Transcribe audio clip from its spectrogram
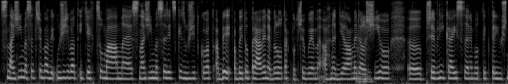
snažíme se třeba využívat i těch, co máme, snažíme se vždycky zužitkovat, aby, aby to právě nebylo, tak potřebujeme a hned děláme mm. dalšího, eh, převlíkají se, nebo ty, který už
